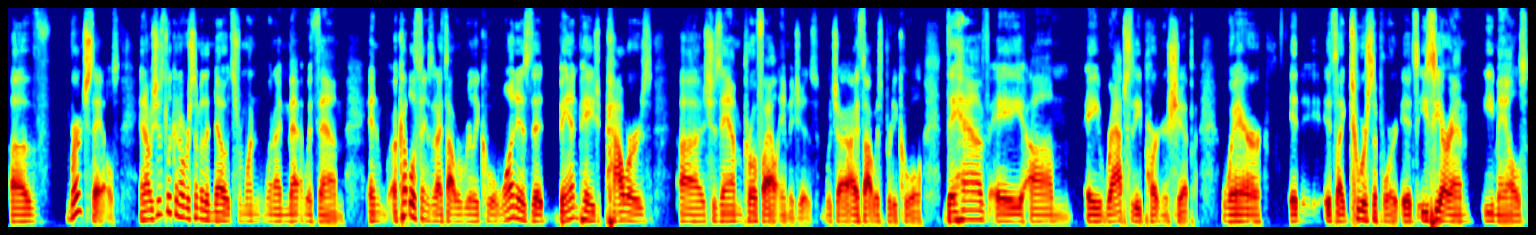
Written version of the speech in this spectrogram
of merch sales. And I was just looking over some of the notes from when, when I met with them, and a couple of things that I thought were really cool. One is that Bandpage powers uh, Shazam profile images, which I, I, thought was pretty cool. They have a um, a Rhapsody partnership where it it's like tour support. It's ECRM emails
